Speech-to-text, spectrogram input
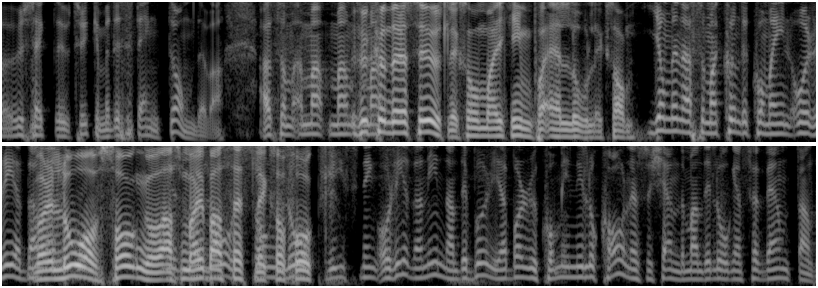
ursäkta uttrycket, men det stänkte om det. Va? Alltså man, man, Hur man, kunde det se ut liksom om man gick in på LO liksom? Ja men alltså man kunde komma in och redan... Var det lovsång och alltså man har ju bara sett liksom folk... lovprisning och redan innan det började, bara du kom in i lokalen så kände man det låg en förväntan.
